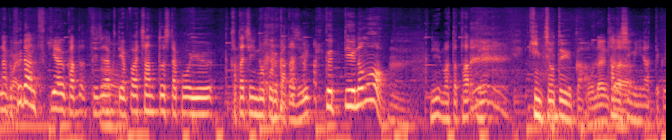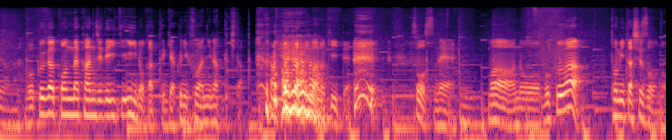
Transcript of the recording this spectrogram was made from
なんか普段付き合う形じゃなくてやっぱりちゃんとしたこういう形に残る形で聞くっていうのもねまたたね緊張というかもうなんか楽しみになってくるような。僕がこんな感じでいていいのかって逆に不安になってきた。今の聞いて。そうですね。まああの僕は富田酒造の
